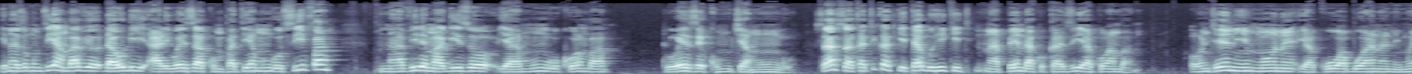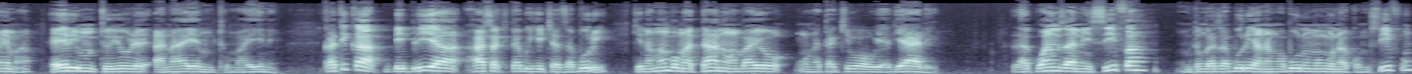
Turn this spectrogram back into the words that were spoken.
kinazungumzia ambavyo daudi aliweza kumpatia mungu sifa na vile maagizo ya mungu kwamba tuweze kumcha mungu. Sasa katika kitabu hiki napenda kukazia kwamba onjeni mwone ya kuwa bwana ni mwema heri mtu yule anayemtumaini. Katika biblia hasa kitabu hiki cha zaburi kina mambo matano ambayo unatakiwa uyajali. La kwanza ni sifa. Mtunga zaburi anamwabudu mungu na kumsifu.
